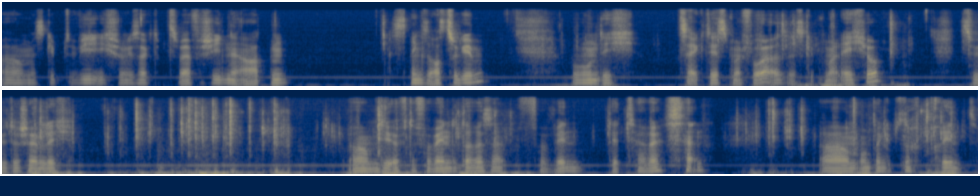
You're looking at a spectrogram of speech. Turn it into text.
ähm, es gibt, wie ich schon gesagt habe, zwei verschiedene Arten, Strings auszugeben. Und ich zeige dir jetzt mal vor. Also es gibt mal Echo. Es wird wahrscheinlich ähm, die öfter verwendetere sein. Verwendetere sein. Ähm, und dann gibt es noch Print.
